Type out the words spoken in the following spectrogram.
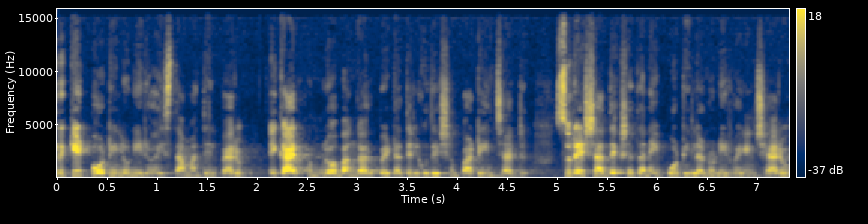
క్రికెట్ పోటీలు నిర్వహిస్తామని తెలిపారు. ఈ కార్యక్రమంలో బంగారుపేట తెలుగుదేశం పార్టీ ఇన్ఛార్జ్ సురేష్ అధ్యక్షతన ఈ పోటీలను నిర్వహించారు.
